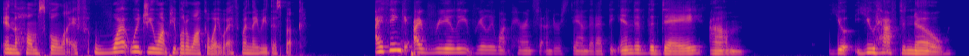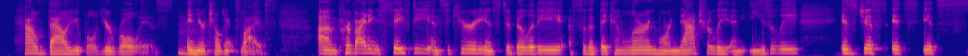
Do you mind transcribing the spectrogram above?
in the homeschool life. What would you want people to walk away with when they read this book? I think I really, really want parents to understand that at the end of the day, um, you you have to know how valuable your role is mm. in your children's lives. um, providing safety and security and stability so that they can learn more naturally and easily is just it's it's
